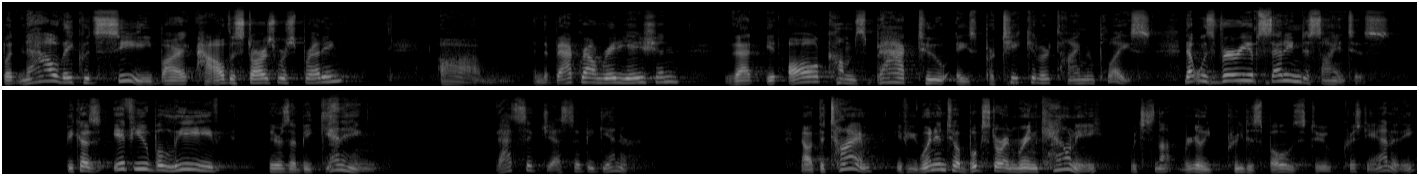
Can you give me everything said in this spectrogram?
But now they could see by how the stars were spreading um, and the background radiation that it all comes back to a particular time and place. That was very upsetting to scientists. Because if you believe there's a beginning, that suggests a beginner. Now, at the time, if you went into a bookstore in Marin County, which is not really predisposed to Christianity,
